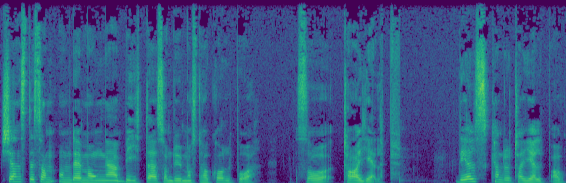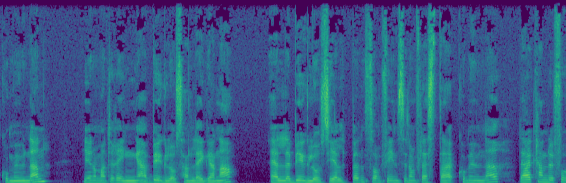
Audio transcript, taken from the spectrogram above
Känns det som om det är många bitar som du måste ha koll på, så ta hjälp. Dels kan du ta hjälp av kommunen genom att ringa bygglovshandläggarna eller bygglovshjälpen som finns i de flesta kommuner. Där kan du få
